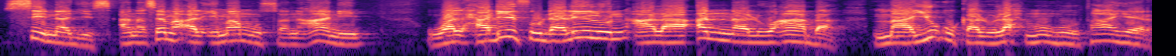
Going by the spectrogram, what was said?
si najis. Anasema alimamu sanaani walhadithu dalilun ala anna luaba ma yukalu lahmuhu tahir.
